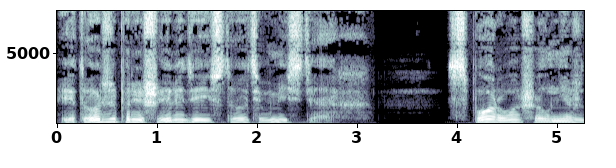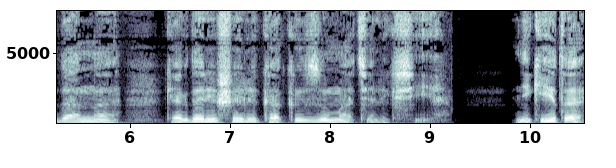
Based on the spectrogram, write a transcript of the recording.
и тут же порешили действовать в местях. Спор вышел нежданно, когда решили, как изымать Алексея. Никита,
